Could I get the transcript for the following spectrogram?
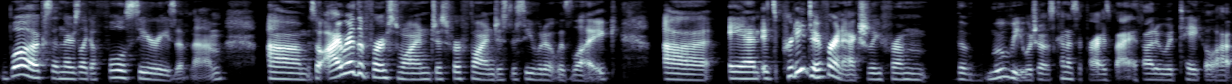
books, and there's like a full series of them. Um, so I read the first one just for fun, just to see what it was like. Uh, and it's pretty different actually from the movie, which I was kind of surprised by. I thought it would take a lot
